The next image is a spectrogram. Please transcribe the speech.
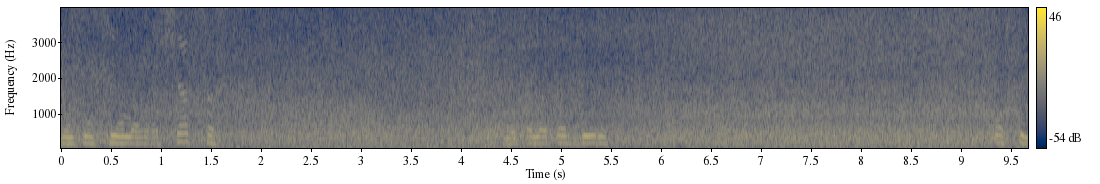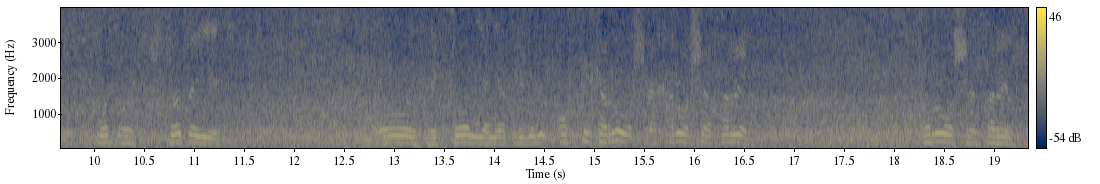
интенсивно вращаться. Это на тот берег. Ух ты, вот, вот что-то есть. Ой, фрикцион я не отрегулирую. Ух ты, хорошая, хорошая форель. Хорошая форелька.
